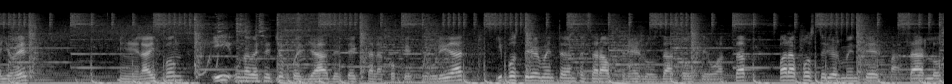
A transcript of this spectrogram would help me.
iOS en el iPhone y una vez hecho pues ya detecta la copia de seguridad y posteriormente va a empezar a obtener los datos de WhatsApp para posteriormente pasarlos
